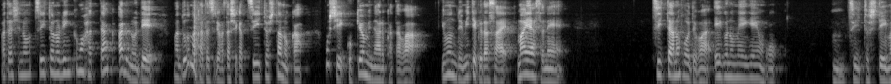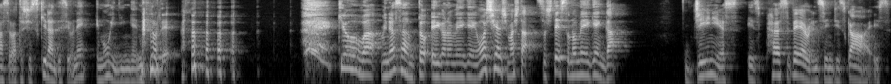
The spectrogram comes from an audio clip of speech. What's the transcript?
私のツイートのリンクも貼ってあるので、まあ、どんな形で私がツイートしたのか、もしご興味のある方は読んでみてください。毎朝ね、ツイッターの方では英語の名言を、うん、ツイートしています。私好きなんですよね。エモい人間なので。今日は皆さんと英語の名言をシェアしました。そしてその名言が Genius is perseverance in disguise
